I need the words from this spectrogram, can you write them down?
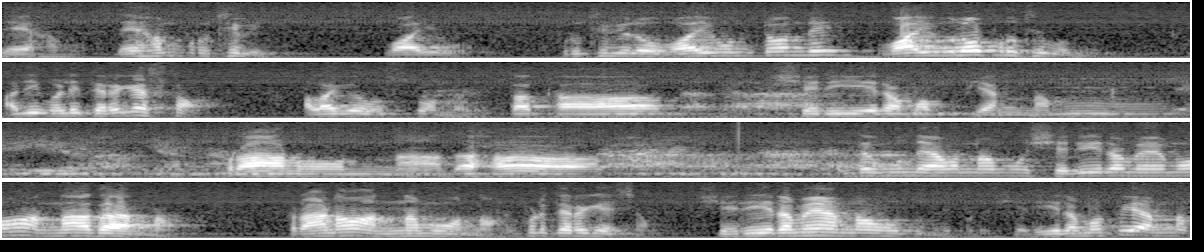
దేహము. దేహం పృథివీ. వాయువు. పృథివీలో వాయువు ఉంటుంది వాయువులో పృథివీ ఉంది. అది మళ్ళీ తిరగేస్తాం. అలాగే వస్తుంది తథా శరీరమప్యన్నం. ప్రాణోన్నాద. ఇంతకుముందు ఏమన్నాము? శరీరమేమో అన్నాద అన్నాం. ప్రాణం అన్నము అన్నాం. ఇప్పుడు తిరగేసాం శరీరమే అన్నం అవుతుంది ఇప్పుడు. శరీరమపి అన్నం.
